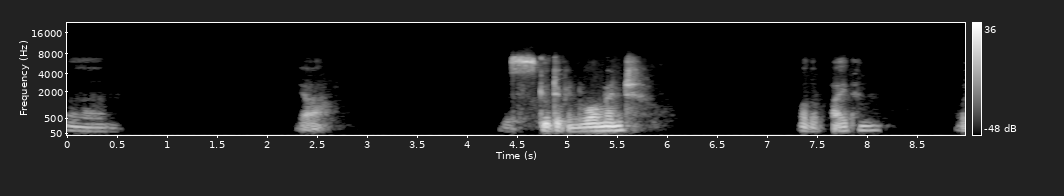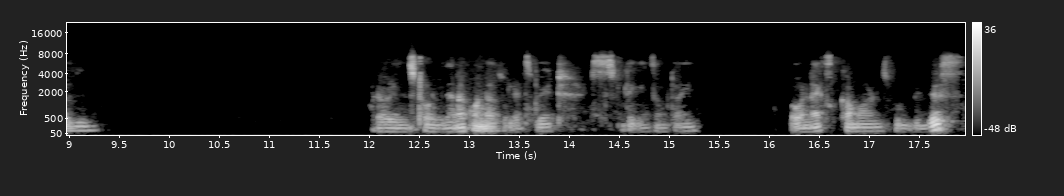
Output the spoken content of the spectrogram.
um, yeah, this QuTiP environment for the Python version. Whatever installed with Anaconda, so let's wait, it's taking some time. Our next commands would be this,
